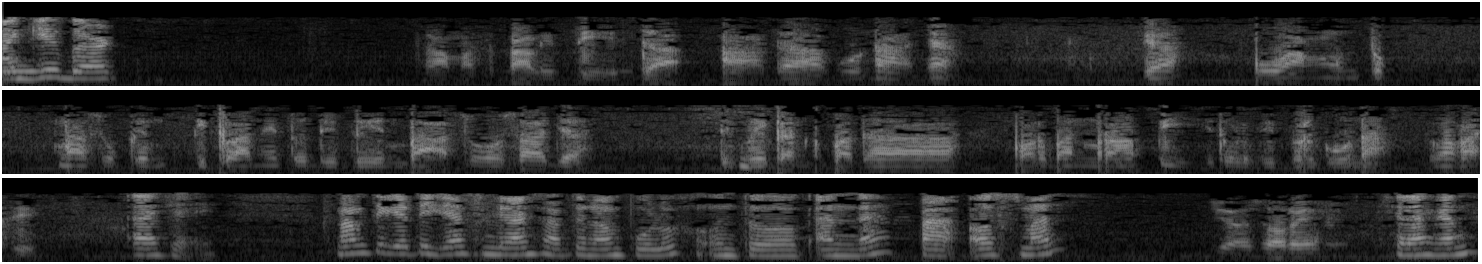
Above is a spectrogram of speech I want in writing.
Pak Gilbert. sama sekali tidak ada gunanya. Ya, uang untuk masukin iklan itu dibeliin bakso saja. Diberikan kepada korban Merapi itu lebih berguna. Terima kasih. Oke. 6339160 untuk Anda, Pak Osman. Ya sore, Silahkan.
